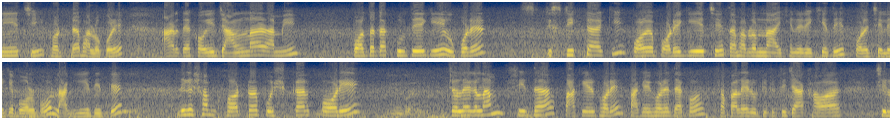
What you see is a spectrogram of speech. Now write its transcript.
নিয়েছি ঘরটা ভালো করে। আর দেখো, এই জানলার আমি পর্দাটা খুলতে গিয়ে উপরের স্টিকটা আর কি পরে পরে গিয়েছে। তা ভাবলাম, না, এখানে রেখে দিই পরে ছেলেকে বলব লাগিয়ে দিতে। দেখে সব ঘরটা পরিষ্কার করে চলে গেলাম সিধা পাকের ঘরে। পাকের ঘরে দেখো, সকালে রুটি টুটি যা খাওয়ার ছিল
